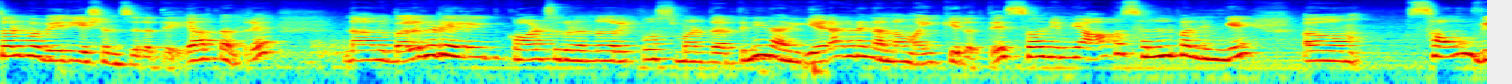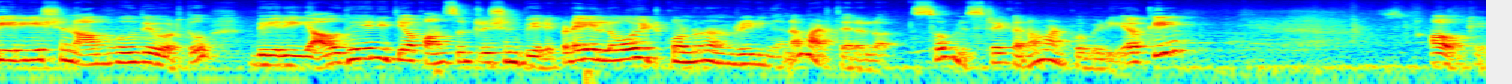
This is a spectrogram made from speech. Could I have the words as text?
ಸ್ವಲ್ಪ ವೇರಿಯೇಷನ್ಸ್ ಇರುತ್ತೆ. ಯಾಕಂದರೆ ನಾನು ಬಲಗಡೆಯಲ್ಲಿ ಕಾರ್ಡ್ಸ್ಗಳನ್ನು ರಿಕ್ವೆಸ್ಟ್ ಮಾಡ್ತಾ ಇರ್ತೀನಿ. ನಾನು ಎಡಗಡೆ ನನ್ನ ಮೈಕ್ ಇರುತ್ತೆ. ಸೊ ನಿಮಗೆ ಆಗ ಸ್ವಲ್ಪ ನಿಮಗೆ ಸೌಂಡ್ ವೇರಿಯೇಷನ್ ಆಗಬಹುದೇ ಹೊರತು ಬೇರೆ ಯಾವುದೇ ರೀತಿಯ ಕಾನ್ಸಂಟ್ರೇಷನ್ ಬೇರೆ ಕಡೆ ಎಲ್ಲೋ ಇಟ್ಕೊಂಡು ನಾನು ರೀಡಿಂಗನ್ನು ಮಾಡ್ತಾ ಇರಲ್ಲ. ಸೊ ಮಿಸ್ಟೇಕನ್ನು ಮಾಡ್ಕೋಬೇಡಿ. Okay okay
